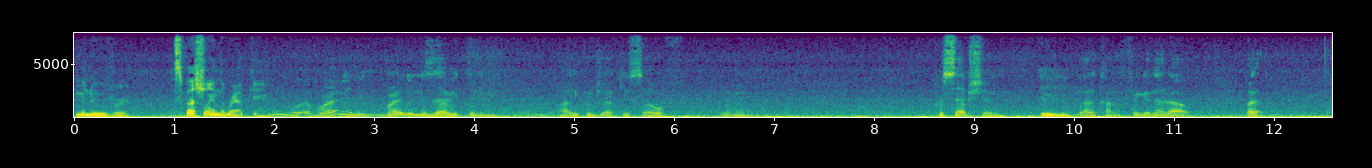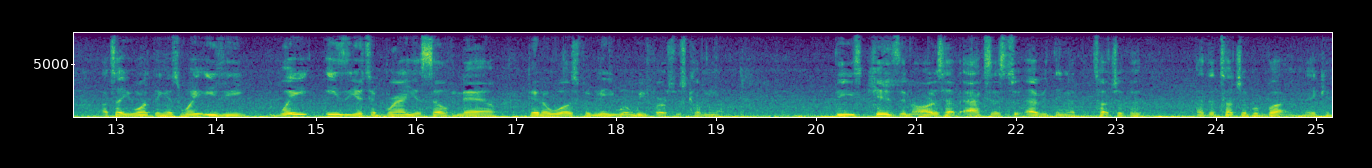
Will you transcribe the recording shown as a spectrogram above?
maneuver, especially in the rap game? Brandon, Brandon is everything. How you project yourself. You know? Perception. Mm. You gotta kind of figure that out. But I'll tell you one thing: it's way easy, way easier to brand yourself now than it was for me when we first was coming up. These kids and artists have access to everything at the touch of a at the touch of a button. They can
